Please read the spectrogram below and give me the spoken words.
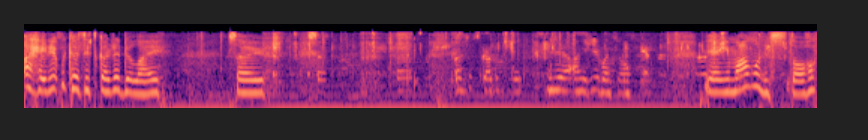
I hate it because it's got a delay. So, I'm subscribing to you. Yeah, I hear myself. yeah, you might want to stop.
